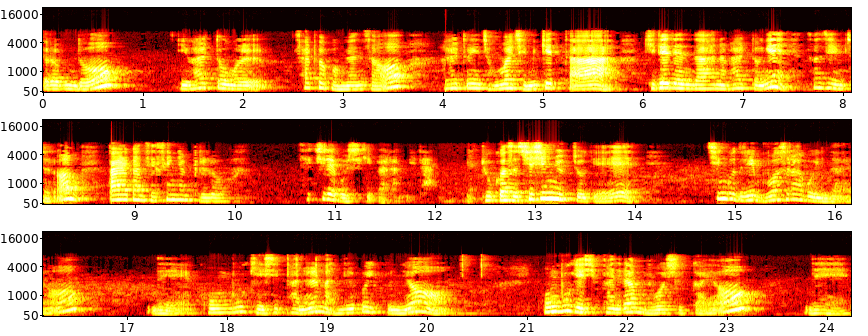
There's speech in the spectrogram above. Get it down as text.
여러분도 이 활동을 살펴보면서 이 활동이 정말 재밌겠다, 기대된다 하는 활동에 선생님처럼 빨간색 색연필로 색칠해 보시기 바랍니다. 교과서 76쪽에 친구들이 무엇을 하고 있나요? 네, 공부 게시판을 만들고 있군요. 공부 게시판이란 무엇일까요? 네,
